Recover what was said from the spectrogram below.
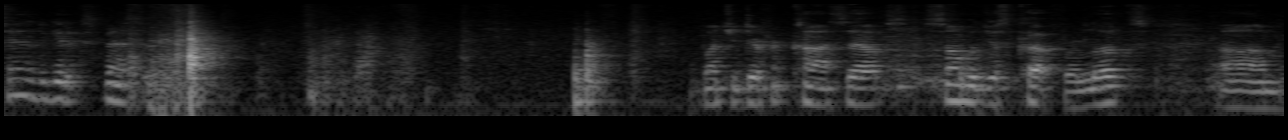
tends to get expensive. Bunch of different concepts. Some were just cut for looks. Um,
